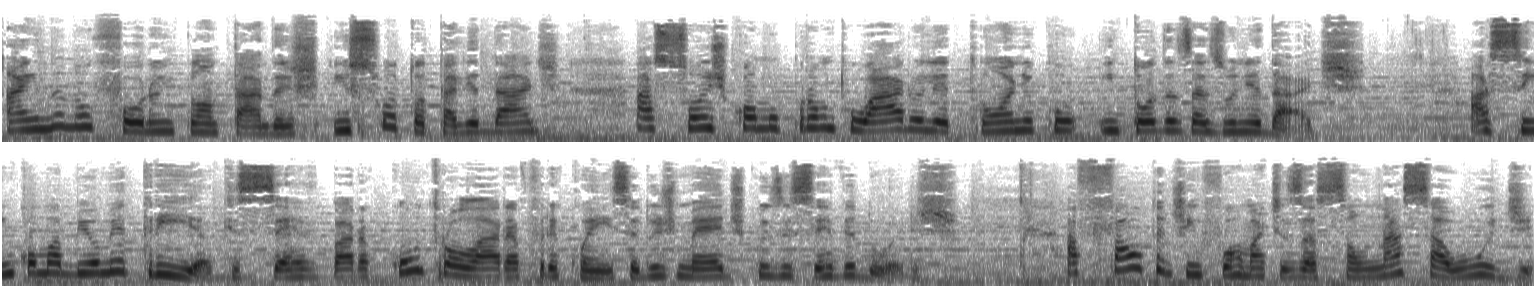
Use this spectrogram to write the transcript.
ainda não foram implantadas em sua totalidade ações como prontuário eletrônico em todas as unidades assim como a biometria, que serve para controlar a frequência dos médicos e servidores. A falta de informatização na saúde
